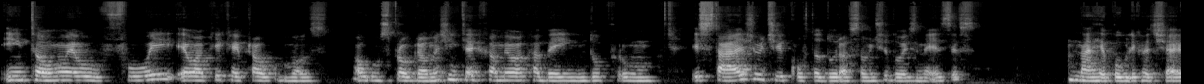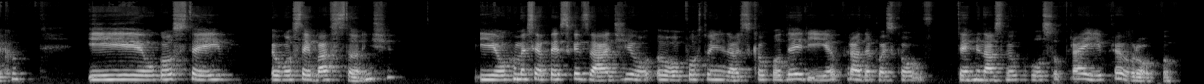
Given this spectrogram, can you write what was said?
Então eu fui, eu apliquei para algumas alguns programas de intercâmbio, eu acabei indo para um estágio de curta duração de dois meses na República Tcheca e eu gostei, eu gostei bastante. E eu comecei a pesquisar de oportunidades que eu poderia para depois que eu terminasse meu curso para ir para a Europa.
